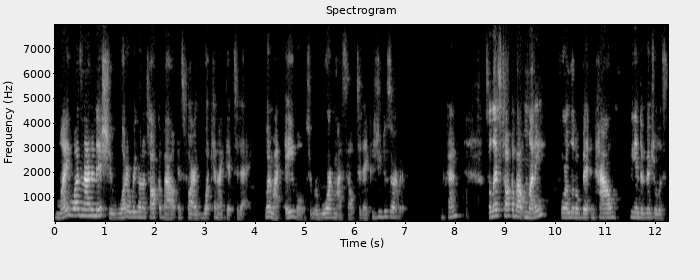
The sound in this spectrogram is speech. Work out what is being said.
Money was not an issue. What are we going to talk about as far as what can I get today? What am I able to reward myself today? Because you deserve it. Okay. So let's talk about money for a little bit and how the individualist,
